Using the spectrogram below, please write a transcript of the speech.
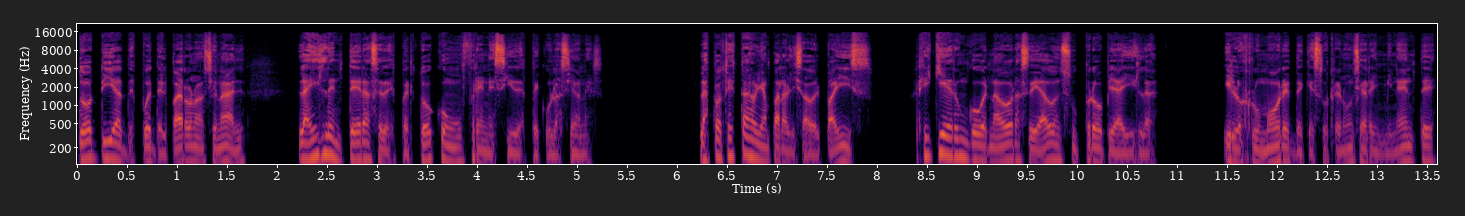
dos días después del paro nacional, la isla entera se despertó con un frenesí de especulaciones. Las protestas habían paralizado el país. Ricky era un gobernador asediado en su propia isla, y los rumores de que su renuncia era inminente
